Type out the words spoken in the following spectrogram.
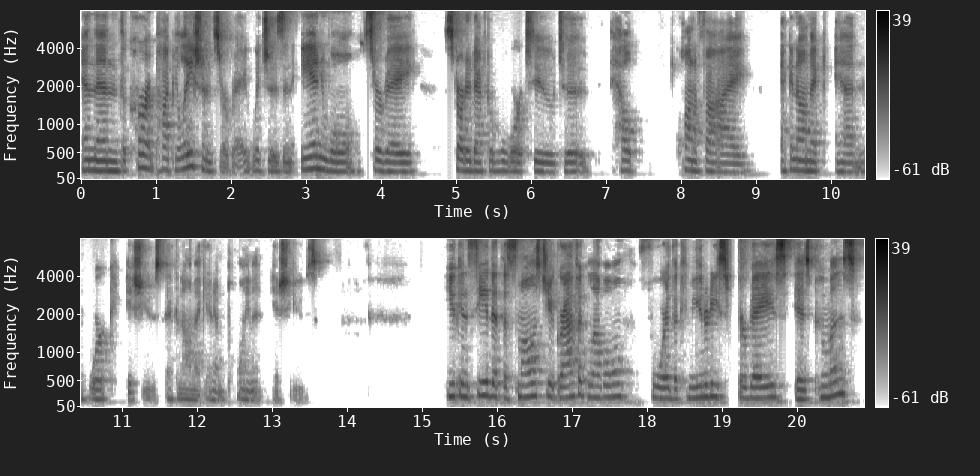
and then the current population survey, which is an annual survey started after World War II to help quantify economic and work issues, economic and employment issues. You can see that the smallest geographic level for the community surveys is PUMAS,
